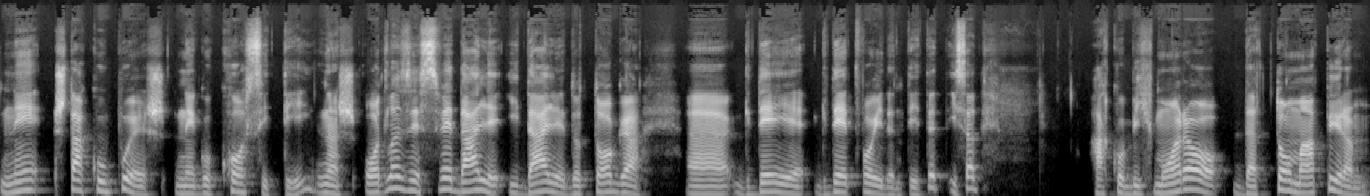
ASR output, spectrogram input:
ne šta kupuješ, nego ko si ti, znaš, odlaze sve dalje i dalje do toga uh, gde, je, gde je tvoj identitet. I sad, ako bih morao da to mapiram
